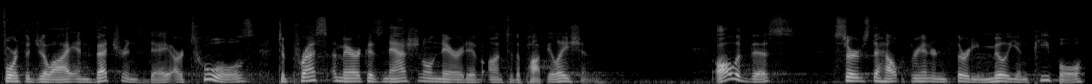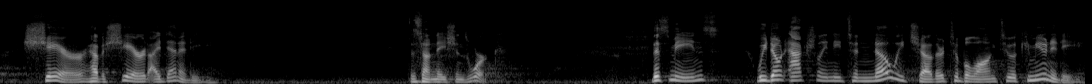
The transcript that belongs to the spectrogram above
Fourth of July, and Veterans Day are tools to press America's national narrative onto the population. All of this serves to help 330 million people share, have a shared identity. This is how nations work. This means we don't actually need to know each other to belong to a community.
